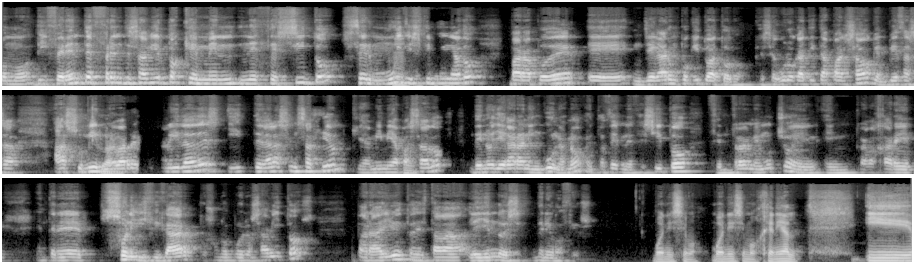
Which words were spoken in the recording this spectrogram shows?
como diferentes frentes abiertos que me necesito ser muy disciplinado para poder eh, llegar un poquito a todo. Que seguro que a ti te ha pasado, que empiezas a, asumir nuevas responsabilidades y te da la sensación, que a mí me ha pasado, de no llegar a ninguna, ¿no? Entonces necesito centrarme mucho en, trabajar en, tener, solidificar pues, unos buenos hábitos para ello. Entonces estaba leyendo ese de negocios. Buenísimo, buenísimo, genial. Y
